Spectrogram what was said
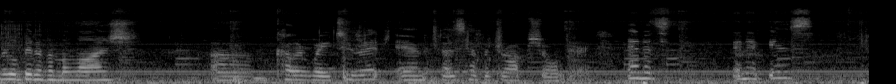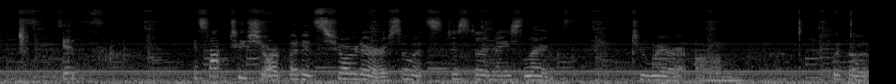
little bit of a melange um, colorway to it and it does have a drop shoulder and it's and it is it's it's not too short but it's shorter so it's just a nice length to wear um, with a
